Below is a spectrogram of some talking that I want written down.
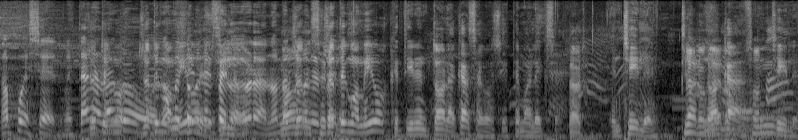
No puede ser, me están Yo tengo- hablando... yo tengo no me amigos el que pelo, de verdad, no me no, tomen en el serio. pelo. Yo tengo amigos que tienen toda la casa con sistema Alexa. Claro. En Chile. Claro, no claro, acá, son- en Chile.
